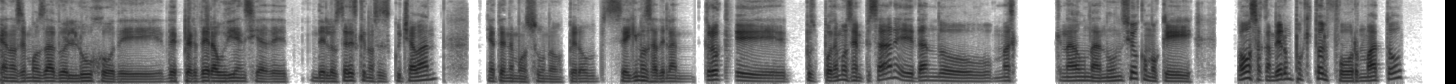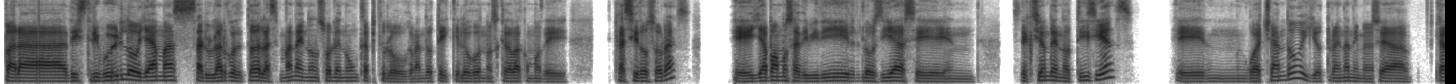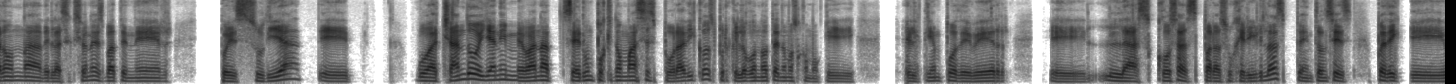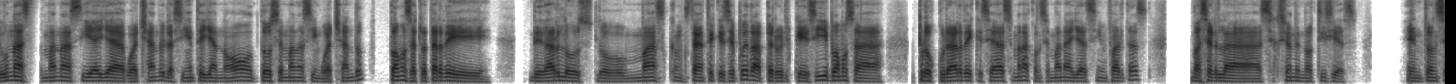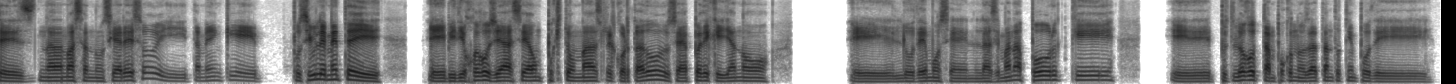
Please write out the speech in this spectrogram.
ya nos hemos dado el lujo de, de perder audiencia de, de los tres que nos escuchaban. Ya tenemos uno, pero seguimos adelante. Creo que pues podemos empezar eh, dando más que nada un anuncio, como que vamos a cambiar un poquito el formato para distribuirlo ya más a lo largo de toda la semana y no solo en un capítulo grandote y que luego nos quedaba como de casi dos horas. Eh, ya vamos a dividir los días en sección de noticias, en Guachando y otro en anime. O sea, cada una de las secciones va a tener pues su día. Eh, Guachando y anime van a ser un poquito más esporádicos porque luego no tenemos como que el tiempo de ver eh, las cosas para sugerirlas. Entonces, puede que una semana sí haya guachando y la siguiente ya no, dos semanas sin guachando. Vamos a tratar de, darlos lo más constante que se pueda, pero el que sí vamos a procurar de que sea semana con semana ya sin faltas, va a ser la sección de noticias. Entonces, nada más anunciar eso y también que posiblemente eh, videojuegos ya sea un poquito más recortado, o sea, puede que ya no eh, lo demos en la semana porque eh, pues luego tampoco nos da tanto tiempo de,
